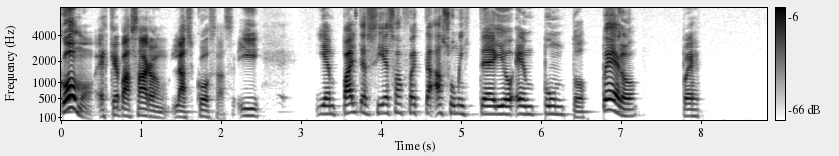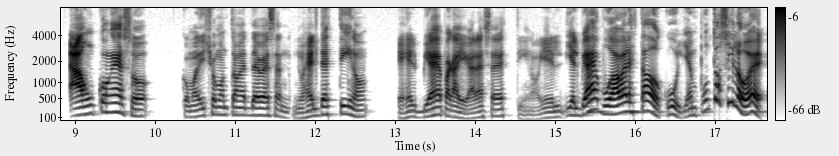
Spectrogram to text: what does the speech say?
cómo es que pasaron las cosas. Y, y en parte sí eso afecta a su misterio en punto, pero pues aún con eso, como he dicho montones de veces, no es el destino, es el viaje para llegar a ese destino. Y el, y el viaje pudo haber estado cool, y en punto sí lo es.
